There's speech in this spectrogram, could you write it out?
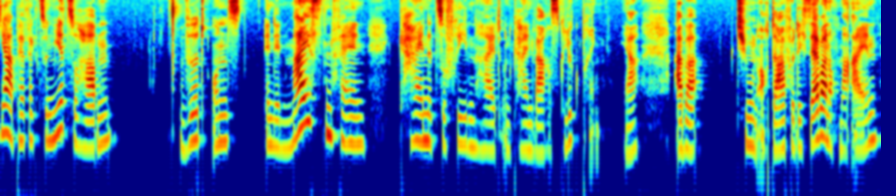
ja, perfektioniert zu haben, wird uns in den meisten Fällen keine Zufriedenheit und kein wahres Glück bringen. Ja, aber tune auch da für dich selber nochmal ein.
